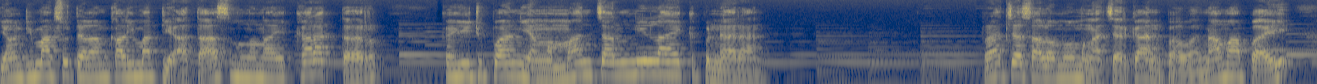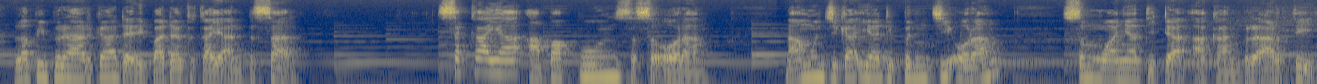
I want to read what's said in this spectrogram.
yang dimaksud dalam kalimat di atas mengenai karakter kehidupan yang memancar nilai kebenaran. Raja Salomo mengajarkan bahwa nama baik lebih berharga daripada kekayaan besar. Sekaya apa pun seseorang, namun jika ia dibenci orang, semuanya tidak akan berarti.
